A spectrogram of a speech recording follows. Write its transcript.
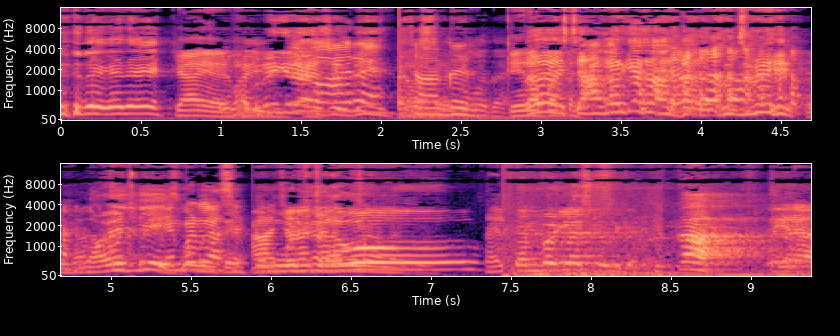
देख देख क्या यार सागर तेरा सागर क्या सागर कुछ भी नॉलेज भी हाँ, चलो चलो टेम्पर ग्लास टूट गया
